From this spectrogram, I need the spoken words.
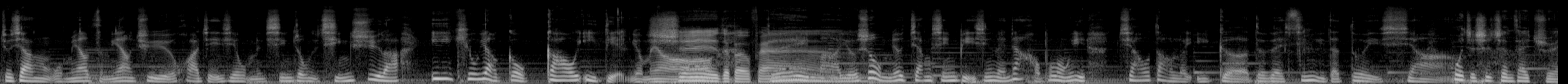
就像我们要怎么样去化解一些我们心中的情绪啦，EQ 要够高一点，有没有？是的，部分对嘛？有时候我们就将心比心，人家好不容易交到了一个，对不对？心仪的对象，或者是正在追。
